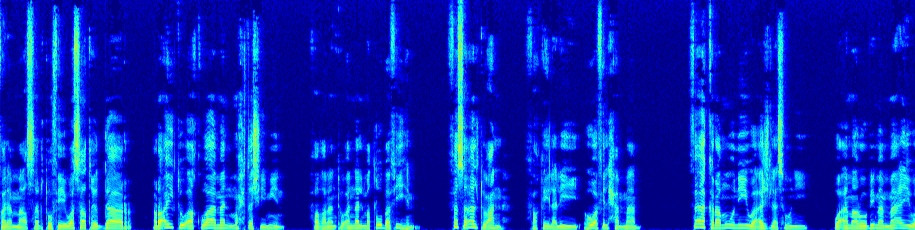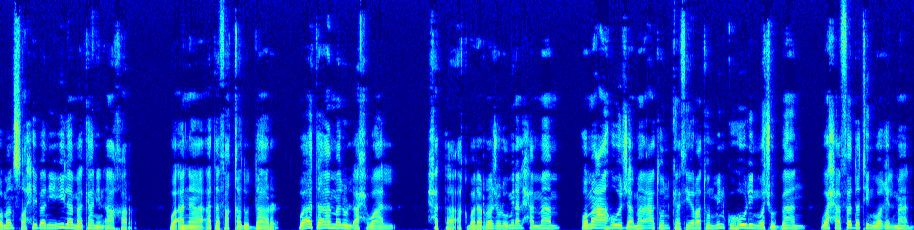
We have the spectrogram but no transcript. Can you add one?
فلما صرت في وسط الدار رأيت أقواما محتشمين فظننت أن المطلوب فيهم فسألت عنه فقيل لي هو في الحمام فأكرموني وأجلسوني وأمروا بمن معي ومن صاحبني إلى مكان آخر وأنا أتفقد الدار وأتأمل الأحوال حتى أقبل الرجل من الحمام ومعه جماعة كثيرة من كهول وشبان وحفدة وغلمان.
